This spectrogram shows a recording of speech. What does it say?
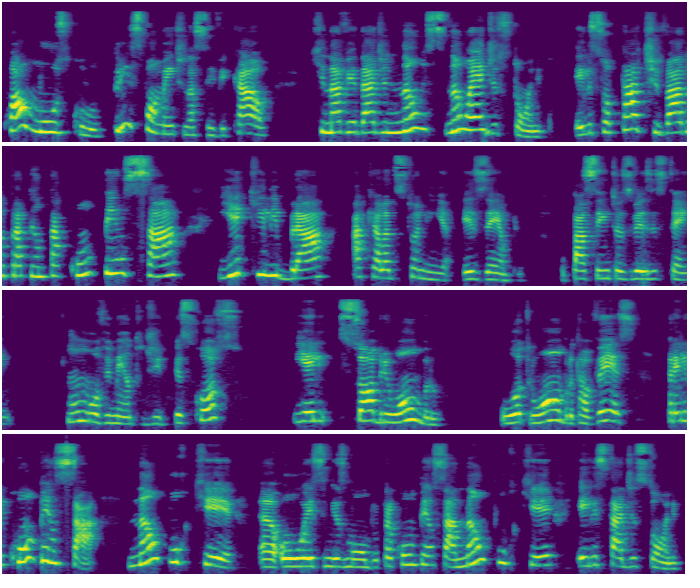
qual músculo, principalmente na cervical, que na verdade não, não é distônico. Ele só está ativado para tentar compensar e equilibrar aquela distonia. Exemplo, o paciente às vezes tem um movimento de pescoço e ele sobre o ombro, o outro ombro talvez, para ele compensar. Não porque, uh, ou esse mesmo ombro, para compensar, não porque ele está distônico,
